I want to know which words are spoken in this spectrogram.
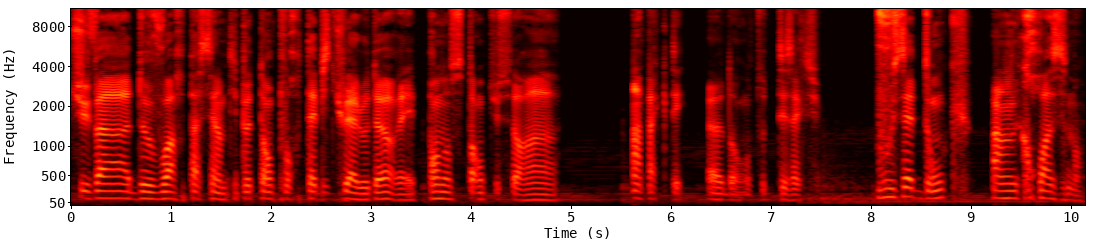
tu vas devoir passer un petit peu de temps pour t'habituer à l'odeur et pendant ce temps, tu seras impacté euh, dans toutes tes actions. Vous êtes donc à un croisement.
